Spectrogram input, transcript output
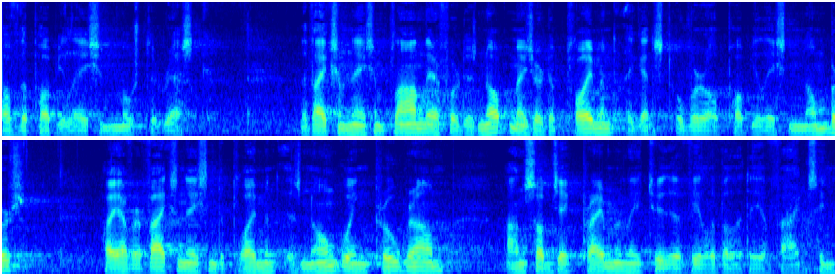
of the population most at risk. The vaccination plan, therefore, does not measure deployment against overall population numbers. However, vaccination deployment is an ongoing programme and subject primarily to the availability of vaccine.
